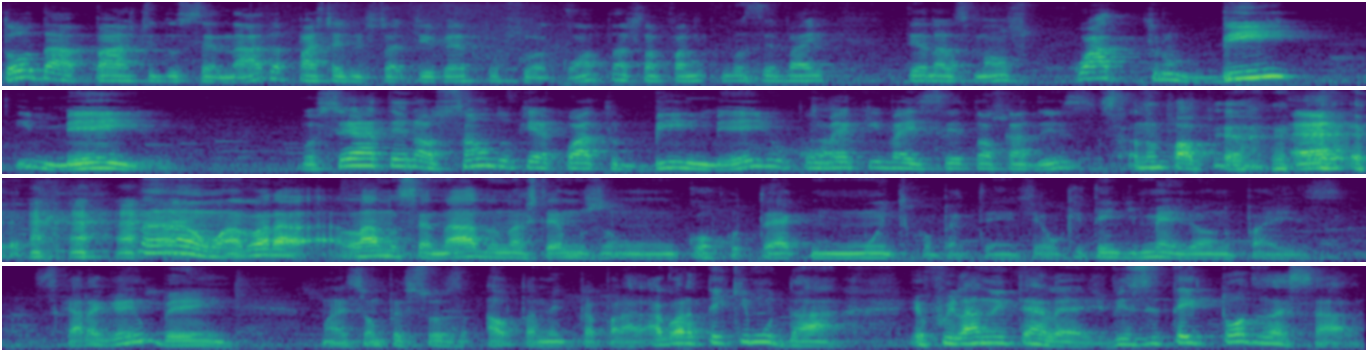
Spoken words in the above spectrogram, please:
toda a parte do Senado, a parte administrativa é por sua conta, nós estamos falando que você vai ter nas mãos 4 bi e meio. Você já tem noção do que é 4 bi e meio? Como é que vai ser tocado isso? Só no papel. É. Não, agora lá no Senado nós temos um corpo técnico muito competente, é o que tem de melhor no país. Os caras ganham bem, mas são pessoas altamente preparadas. Agora tem que mudar. Eu fui lá no Interlege, visitei todas as salas.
